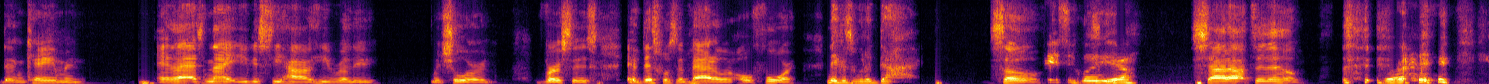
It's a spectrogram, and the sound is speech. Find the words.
then came and and last night you can see how he really matured versus if this was a battle in 04, niggas would have died. So Basically, yeah. shout out to them. Right.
